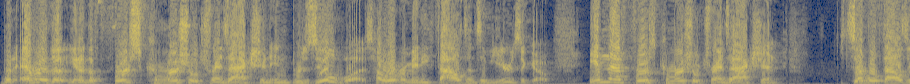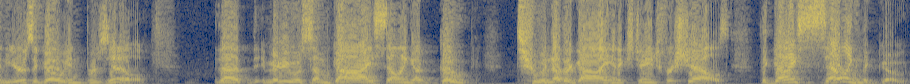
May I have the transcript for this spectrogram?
whatever the you know the first commercial transaction in Brazil was, however many thousands of years ago, in that first commercial transaction, several thousand years ago in Brazil, that maybe it was some guy selling a goat to another guy in exchange for shells. The guy selling the goat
